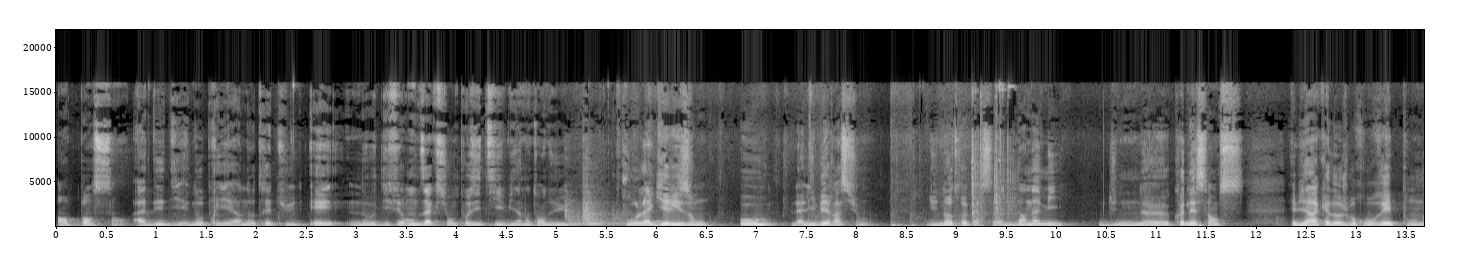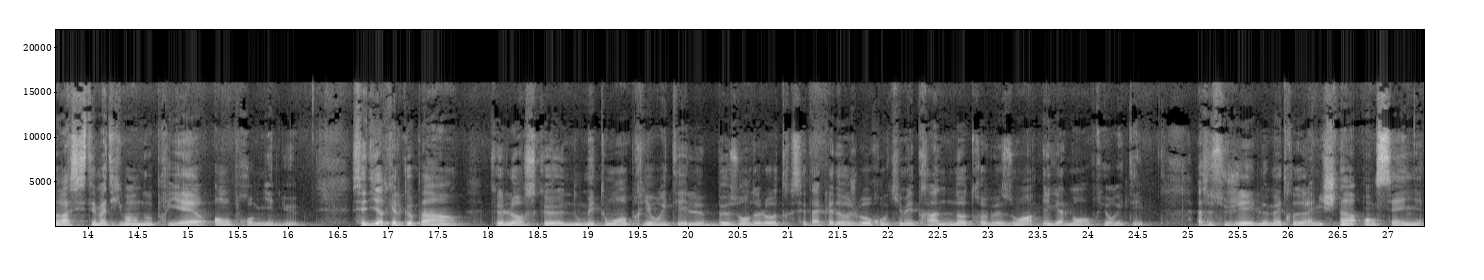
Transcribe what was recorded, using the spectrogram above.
En pensant à dédier nos prières, notre étude et nos différentes actions positives, bien entendu, pour la guérison ou la libération d'une autre personne, d'un ami, d'une connaissance, eh bien, Akadosh Baruch répondra systématiquement à nos prières en premier lieu. C'est dire quelque part que lorsque nous mettons en priorité le besoin de l'autre, c'est Akadosh Baruch qui mettra notre besoin également en priorité. À ce sujet, le maître de la Mishnah enseigne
